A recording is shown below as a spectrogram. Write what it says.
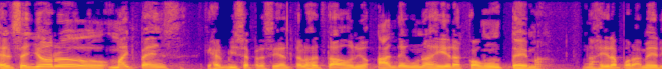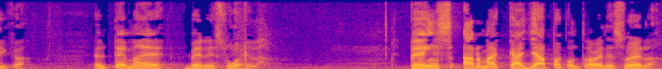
El señor uh, Mike Pence, el vicepresidente de los Estados Unidos, anda en una gira con un tema, una gira por América. El tema es Venezuela. Pence arma callapa contra Venezuela.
